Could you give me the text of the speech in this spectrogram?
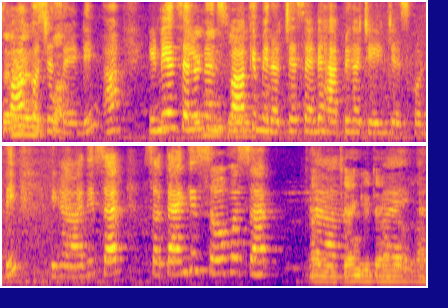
స్పాక్ వచ్చేసేయండి. ఇండియన్ సెలూన్ అండ్ స్పాక్ మీరు వచ్చేసేయండి హ్యాపీగా చేంజ్ చేసుకోండి. ఇక అది sir. So thank you so much sir thank you thank you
